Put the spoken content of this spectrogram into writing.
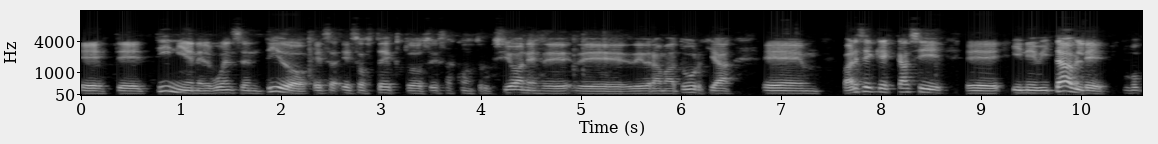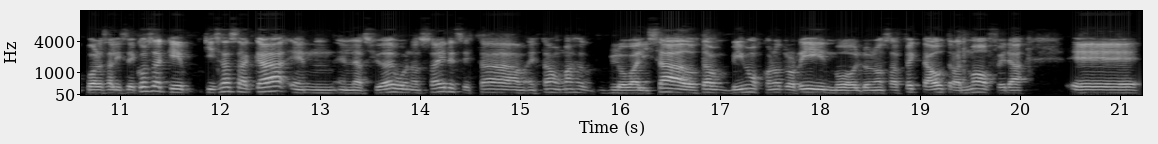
este, en el buen sentido esos textos, esas construcciones de, dramaturgia. Eh, parece que es casi eh, inevitable por salirse, cosa que quizás acá en, la ciudad de Buenos Aires está, estamos más globalizados, vivimos con otro ritmo, nos afecta otra atmósfera. Eh,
